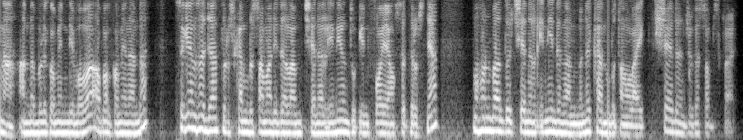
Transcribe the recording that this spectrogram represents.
Nah, Anda boleh komen di bawah apa komen Anda. Sekian saja, teruskan bersama di dalam channel ini untuk info yang seterusnya. Mohon bantu channel ini dengan menekan butang like, share, dan juga subscribe.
